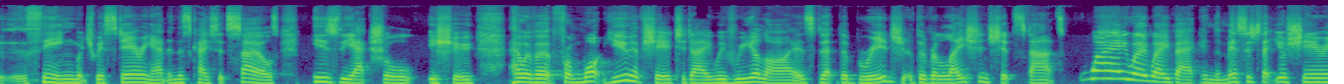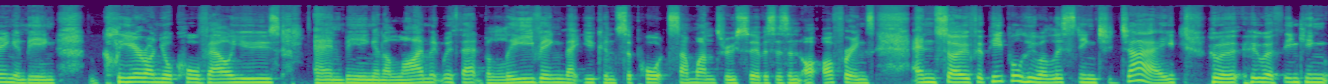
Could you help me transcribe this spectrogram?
uh, thing which we're staring at, in this case it's sales, is the actual issue. However, from what you have shared today, we've realized that the bridge, the relationship starts way, way, way back in the message that you're sharing and being clear on your core values and being in alignment with that, believing that you can support someone through services and offerings. And so for people who are listening today who are, who are thinking,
